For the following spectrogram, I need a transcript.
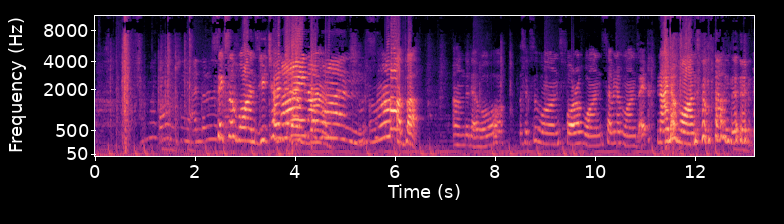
Oh my god, Shane, I literally Six of wands. You turned nine it around. of wands. Stop. Um, the devil. Six of wands. Four of wands. Seven of wands. Eight. Nine of wands. I found it.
